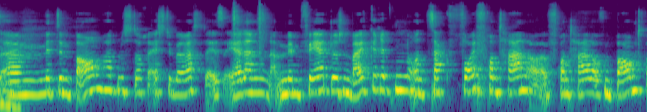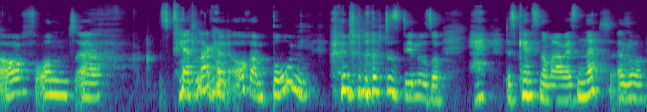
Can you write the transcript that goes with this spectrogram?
ähm, mit dem Baum hat mich doch echt überrascht. Da ist er dann mit dem Pferd durch den Wald geritten und zack, voll frontal, frontal auf den Baum drauf und äh, das Pferd lag halt auch am Boden. Du dachtest dir nur so, hä, das kennst du normalerweise nicht. Also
